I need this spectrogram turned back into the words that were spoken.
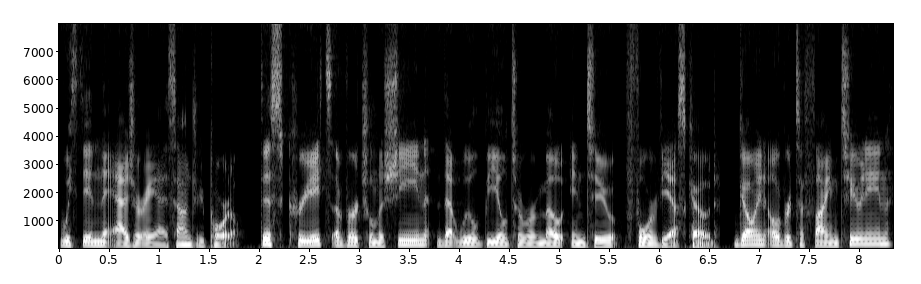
within the Azure AI Foundry portal. This creates a virtual machine that we'll be able to remote into for VS Code. Going over to fine tuning,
